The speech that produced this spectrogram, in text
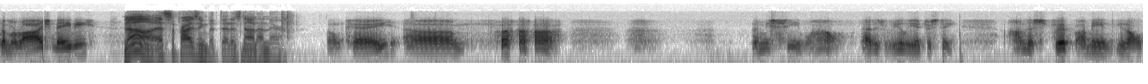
the Mirage, maybe. No, that's surprising, but that is not on there. Okay. Um, let me see. Wow, that is really interesting. On the strip, I mean, you know,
